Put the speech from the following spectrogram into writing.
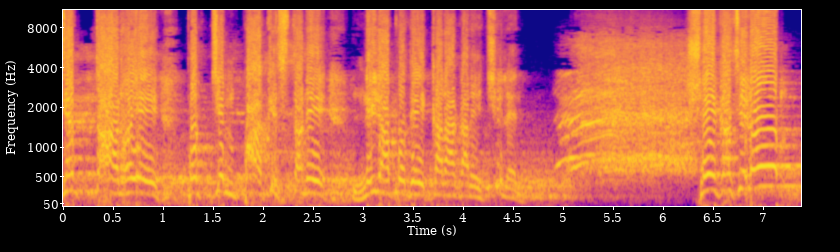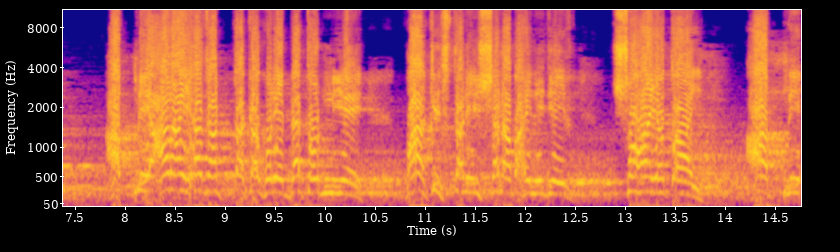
গ্রেপ্তার হয়ে পশ্চিম পাকিস্তানে নিরাপদে কারাগারে ছিলেন। শেখ হাসিনা, আপনি আড়াই হাজার টাকা করে বেতন নিয়ে পাকিস্তানি সেনাবাহিনীদের সহায়তায় আপনি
